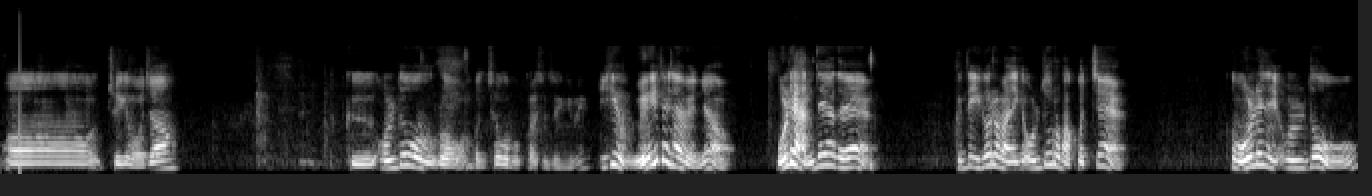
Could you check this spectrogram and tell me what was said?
어, 저기 뭐죠? 그, 올도로 한번 적어볼까요, 선생님이? 이게 왜 되냐면요. 원래 안 돼야 돼. 근데 이거를 만약에 올도로 바꿨지? 그럼 원래는 올도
